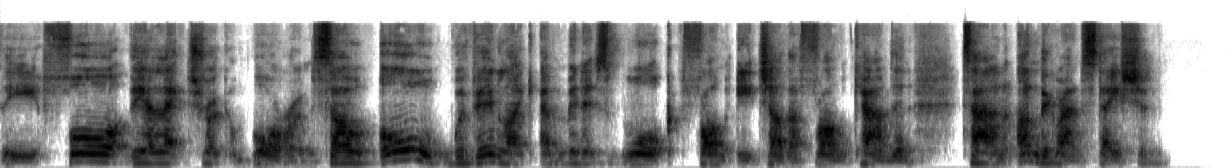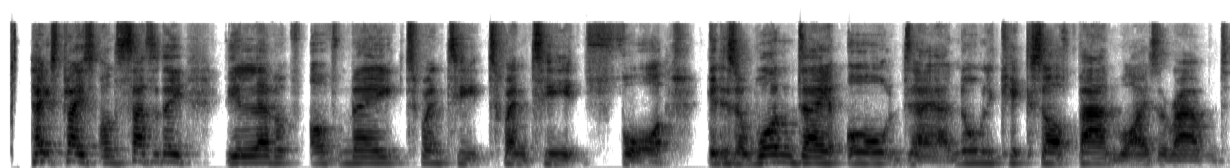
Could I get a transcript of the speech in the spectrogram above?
the four, the Electric Ballroom. So all within like a minute's walk from each other from Camden Town Underground Station. Takes place on Saturday, the 11th of May, 2024. It is a one day, all day. It normally kicks off band wise around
